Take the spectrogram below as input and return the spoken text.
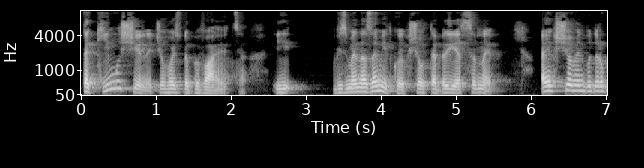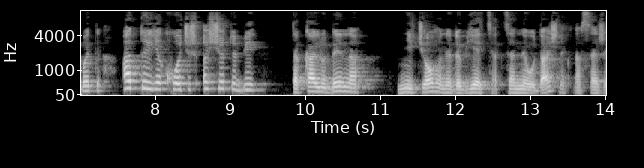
Такі мужчини чогось добиваються. І візьми на замітку, якщо в тебе є сини. А якщо він буде робити, а ти як хочеш, а що тобі? Така людина нічого не доб'ється. Це неудачник на все життя.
